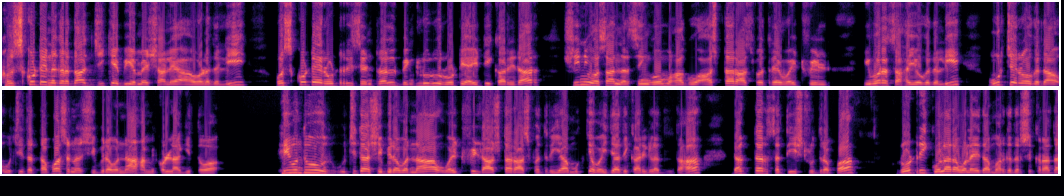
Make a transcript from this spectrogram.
ಹೊಸಕೋಟೆ ನಗರದ ಜಿಕೆಬಿಎಂಎ ಶಾಲೆಯ ಆವರಣದಲ್ಲಿ Hoskote rotary central, Bengaluru rotary IT corridor, Srinivasa nursing home ಹಾಗೂ ಆಸ್ಟಾರ್ ಆಸ್ಪತ್ರೆ ವೈಟ್ಫೀಲ್ಡ್ ಇವರ ಸಹಯೋಗದಲ್ಲಿ ಮೂರ್ಛೆ ರೋಗದ ಉಚಿತ ತಪಾಸಣಾ ಶಿಬಿರವನ್ನ ಹಮ್ಮಿಕೊಳ್ಳಲಾಗಿತ್ತು. ಈ ಒಂದು ಉಚಿತ ಶಿಬಿರವನ್ನ ವೈಟ್ಫೀಲ್ಡ್ ಆಸ್ಟಾರ್ ಆಸ್ಪತ್ರೆಯ ಮುಖ್ಯ ವೈದ್ಯಾಧಿಕಾರಿಗಳಾದಂತಹ ಡಾಕ್ಟರ್ ಸತೀಶ್ ರುದ್ರಪ್ಪ, ರೋಟರಿ ಕೋಲಾರ ವಲಯದ ಮಾರ್ಗದರ್ಶಕರಾದ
